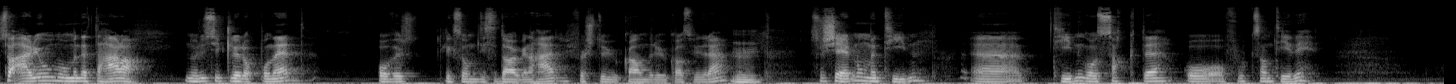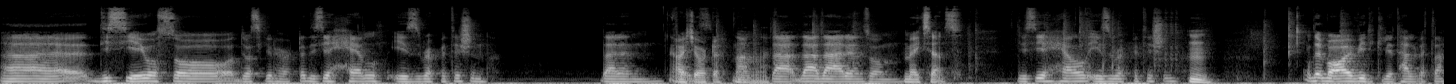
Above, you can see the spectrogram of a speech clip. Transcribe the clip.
Så er det jo noe med dette her, da. Når du sykler opp og ned over liksom disse dagene her, første uka, andre uka osv., så, videre, Mm. så skjer det noe med tiden. Eh, tiden går sakte og fort samtidig. Uh, de sier jo også Du har sikkert hørt det. De sier 'hell is repetition'. Det er en Jeg har ikke hørt det, Nei, nei. det, er, det, er, det er en sånn Makes sense. De sier 'hell is repetition'. Mm. Og det var virkelig et helvete.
